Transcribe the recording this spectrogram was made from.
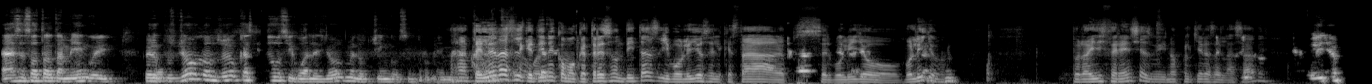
Ah, esa es otra también, güey. Pero pues yo los veo casi todos iguales. Yo me los chingo sin problema. Ajá, telera es el que tiene como que tres onditas y bolillo es el que está, pues, el bolillo, bolillo. Pero hay diferencias, güey, no cualquiera se la sabe. El bolillo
